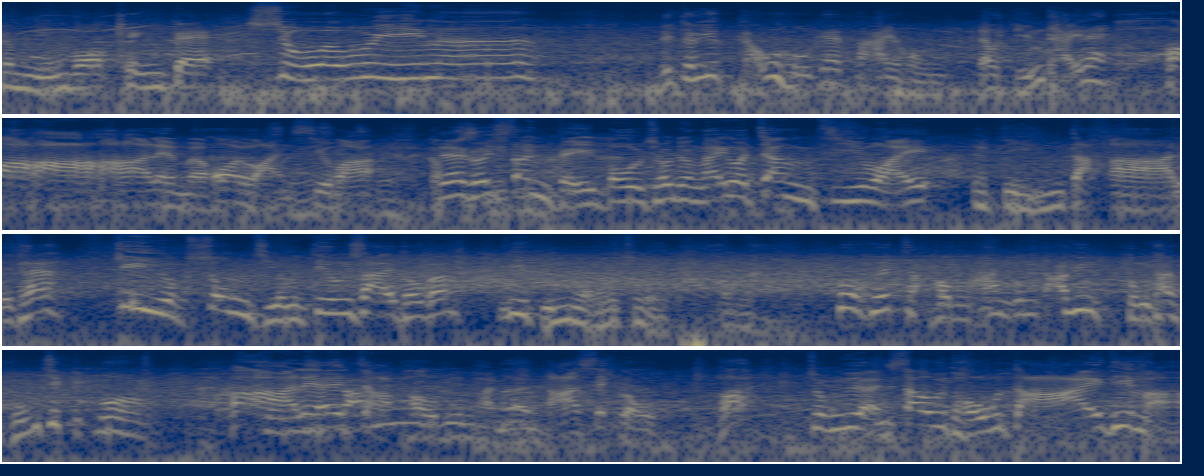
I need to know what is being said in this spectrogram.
今年 Walking Back Sure Win 啊！你對於九號嘅大雄又點睇呢？哇！你唔係開玩笑啊？你睇佢身肥暴躁，仲矮過曾志偉，又點得啊？你睇下肌肉鬆弛，仲吊晒肚咁，呢點攞得出嚟跑㗎？不過佢喺閘後猛咁打圈，動態好積極喎。哈！你喺閘後邊頻頻打色路，嚇，仲要人收肚大添啊！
